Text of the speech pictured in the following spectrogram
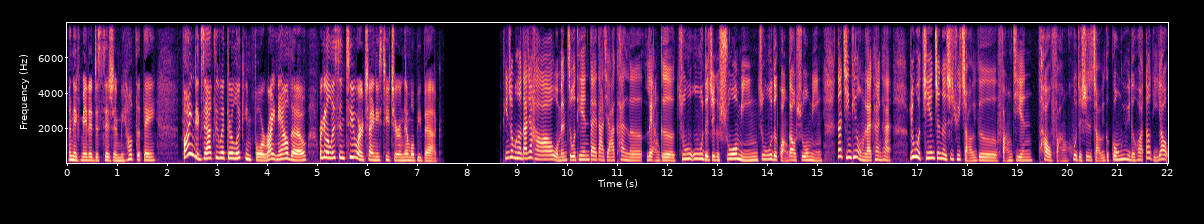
when they've made a decision. We hope that they find exactly what they're looking for. Right now, though, we're going to listen to our Chinese teacher and then we'll be back. 听众朋友，大家好！我们昨天带大家看了两个租屋的这个说明，租屋的广告说明。那今天我们来看看，如果今天真的是去找一个房间、套房，或者是找一个公寓的话，到底要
